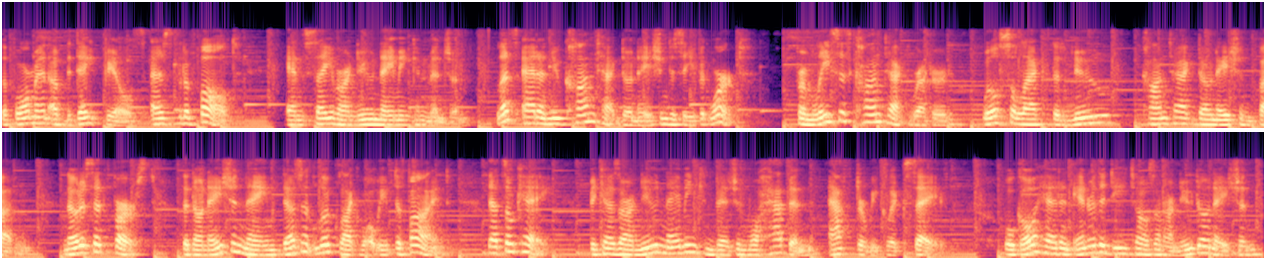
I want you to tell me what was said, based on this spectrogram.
the format of the date fields, as the default and save our new naming convention. Let's add a new contact donation to see if it worked. From Lisa's contact record, we'll select the new contact donation button. Notice at first, the donation name doesn't look like what we've defined. That's okay, because our new naming convention will happen after we click Save. We'll go ahead and enter the details on our new donation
